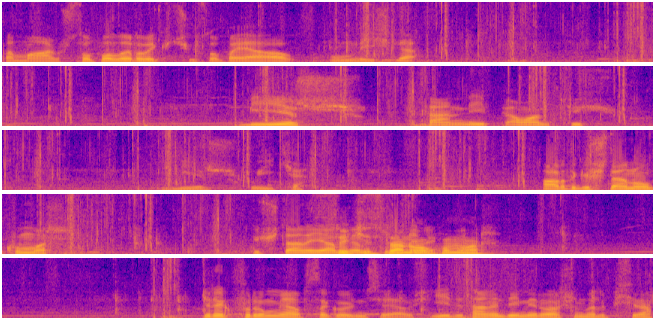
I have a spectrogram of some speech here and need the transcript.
Tamam şu sopaları da küçük sopaya al. Bunu da işle. Bir de ip aman tüh. Bir bu iki. Artık üç tane okum var. Üç tane yam 8 tane okum var. Direkt fırın mı yapsak öyle şey ya? Şu 7 tane demir var şunları pişirem.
